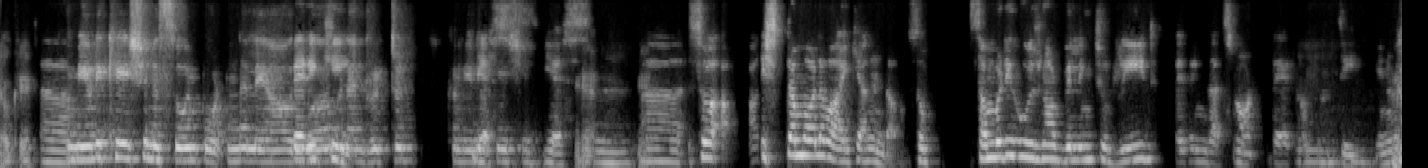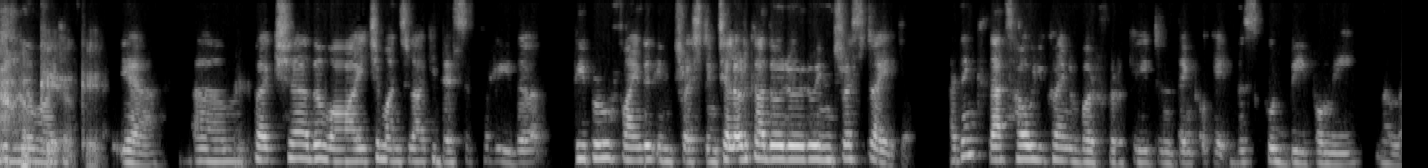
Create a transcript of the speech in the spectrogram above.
ഓക്കെ communication is so important അല്ലേ ആ ഒരു Very verbal key. and written communication യെസ് Yeah. Mm. സോ ഇഷ്ടം പോലെ വായിക്കാനുണ്ടാവും സോ somebody who is not willing to read i think that's not their cup of tea you know ഇരുന്ന് ഓക്കെ വായിക്ക- ഓക്കെ yeah um പക്ഷെ അത് വായിച്ച് മനസ്സിലാക്കി ഡെസിഫർ ചെയ്ത് people who find it interesting ചിലർക്ക് അതൊരു ഒരു ഇൻട്രസ്റ്റ് ആയിരിക്കും i think that's how you kind of bifurcate and think okay this could be for me എന്നുള്ള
